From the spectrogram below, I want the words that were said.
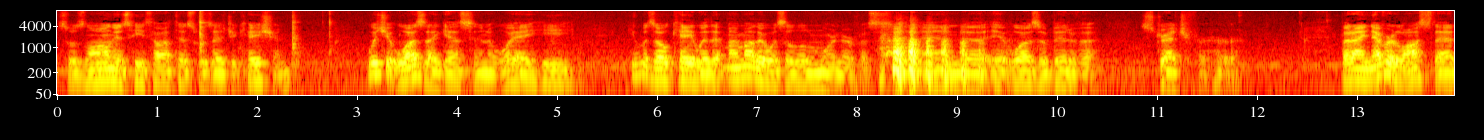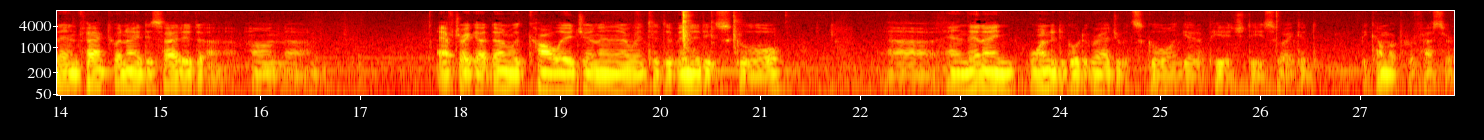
So as long as he thought this was education, which it was, I guess, in a way, he he was okay with it. My mother was a little more nervous, and uh, it was a bit of a stretch for her. But I never lost that. In fact, when I decided uh, on uh, after I got done with college, and then I went to divinity school. Uh, and then I wanted to go to graduate school and get a PhD so I could become a professor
